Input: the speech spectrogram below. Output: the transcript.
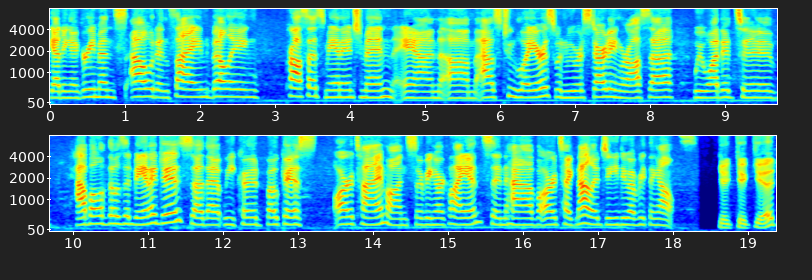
getting agreements out and signed, billing, process management. And um, as two lawyers, when we were starting RASA, we wanted to have all of those advantages so that we could focus our time on serving our clients and have our technology do everything else. Good, good, good.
